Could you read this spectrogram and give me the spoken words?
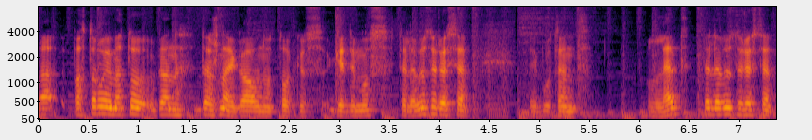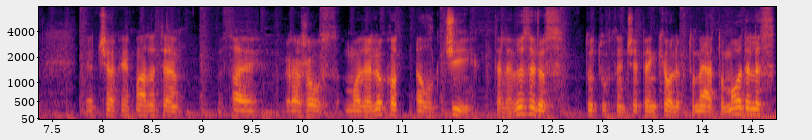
Na, pastaruoju metu gan dažnai gaunu tokius gedimus televizoriuose, tai būtent LED televizoriuose. Ir čia, kaip matote, visai gražaus modeliuko LG televizorius 2015 metų modelis.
